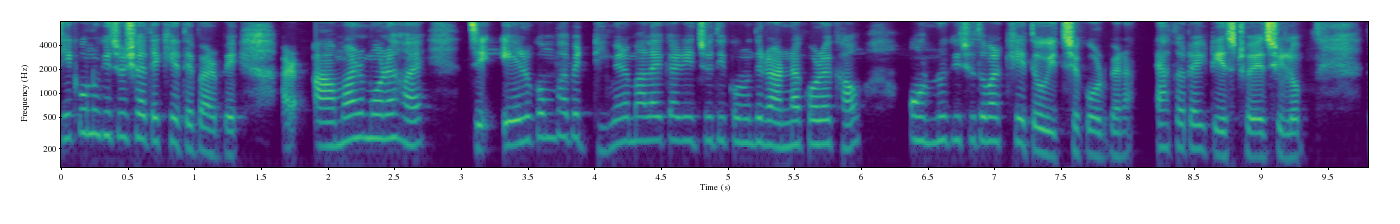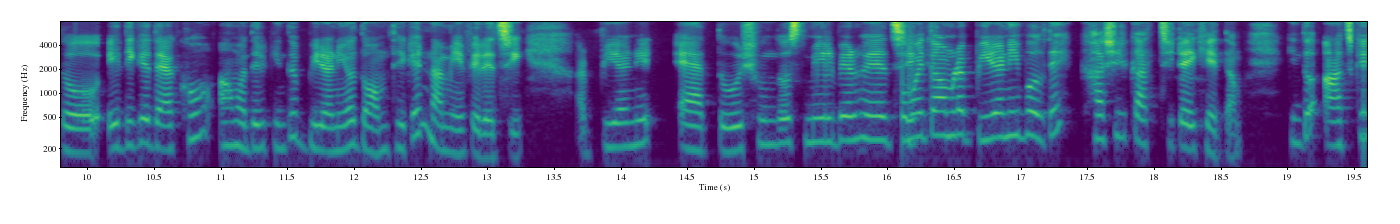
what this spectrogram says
যে কোনো কিছুর সাথে খেতে পারবে। আর আমার মনে হয় যে এরকমভাবে ডিমের মালাইকারি যদি কোনোদিন রান্না করে খাও, অন্য কিছু তোমার খেতেও ইচ্ছে করবে না। এতটাই টেস্ট হয়েছিল। তো এদিকে দেখো, আমাদের কিন্তু বিরিয়ানিও দম থেকে নামিয়ে ফেলেছি। আর বিরিয়ানির এত সুন্দর স্মেল বের হয়েছে। সময় তো আমরা বিরিয়ানি বলতে খাসির কাচ্চিটাই খেতাম। কিন্তু আজকে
